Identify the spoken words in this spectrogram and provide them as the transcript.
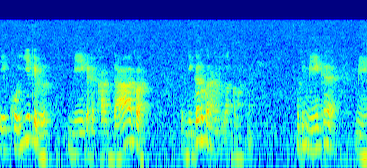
ඒ කොයි එකෙම මේකට කවදාකවත් නිගරු කරන්න පුළුවන් කමක් නැහැ. ඉතින් මේක මේ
